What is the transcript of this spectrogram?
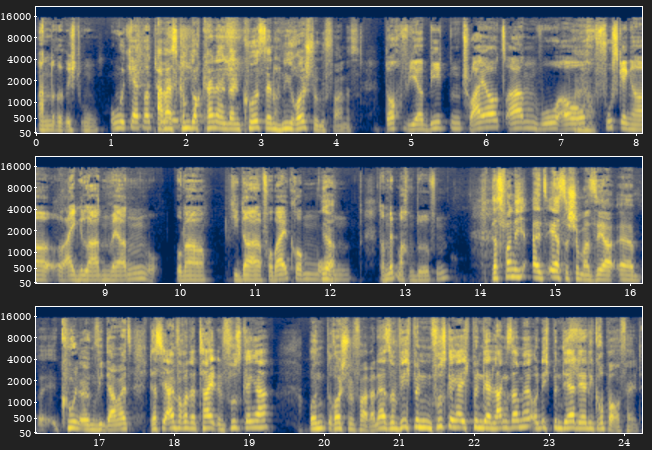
Andere Richtung umgekehrt natürlich. Aber es kommt doch keiner in deinen Kurs, der noch nie Rollstuhl gefahren ist. Doch, wir bieten Tryouts an, wo auch Fußgänger äh, eingeladen werden oder die da vorbeikommen Ja. und dann mitmachen dürfen. Das fand ich als erstes schon mal sehr äh, cool irgendwie damals, dass ihr einfach unterteilt in Fußgänger und Rollstuhlfahrer. Ne? Also wie ich bin ein Fußgänger, ich bin der Langsame und ich bin der, der die Gruppe aufhält.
